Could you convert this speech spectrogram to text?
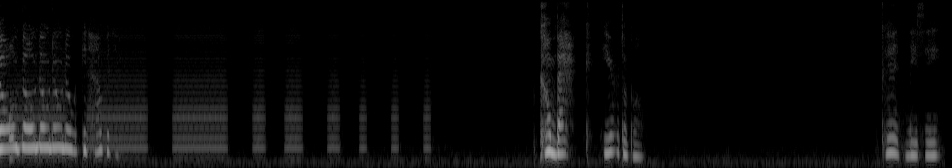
No, no, no, no, no. it can happen. Come back. Irritable. Good, Lizzie.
